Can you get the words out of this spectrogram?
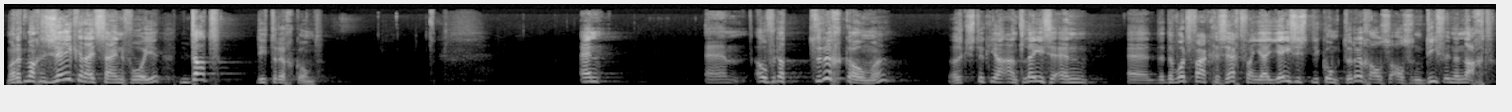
Maar het mag een zekerheid zijn voor je dat die terugkomt. En eh, over dat terugkomen, was ik een stukje aan het lezen en eh, er wordt vaak gezegd van ja, Jezus die komt terug als, als een dief in de nacht.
